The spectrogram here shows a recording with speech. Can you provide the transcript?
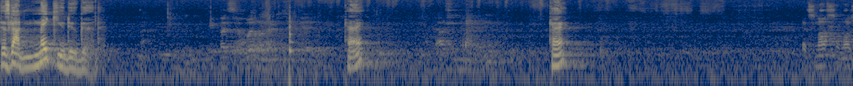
Does God make you do good? Okay. Okay. It's not so much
